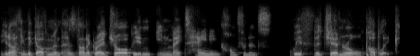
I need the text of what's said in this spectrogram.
You know, I think the government has done a great job in in maintaining confidence with the general public.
